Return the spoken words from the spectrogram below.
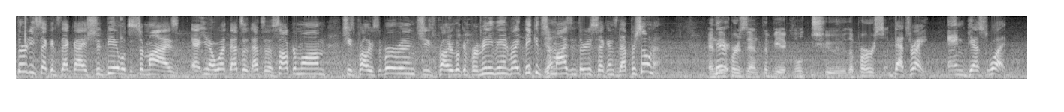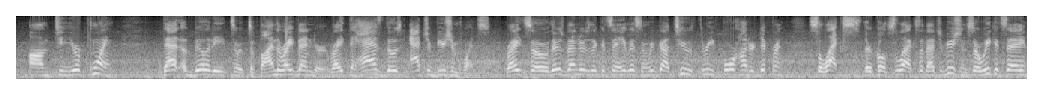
30 seconds, that guy should be able to surmise. uh, you know what? That's a that's a soccer mom. She's probably suburban. She's probably looking for a minivan, right? They can Yeah. surmise in 30 seconds that persona. And they They're- present the vehicle to the person. That's right. And guess what? Um, to your point, that ability to, to find the right vendor, right, that has those attribution points, right? So there's vendors that could say, hey, listen, we've got two, three, four hundred different selects. They're called selects of attribution. So we could say,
